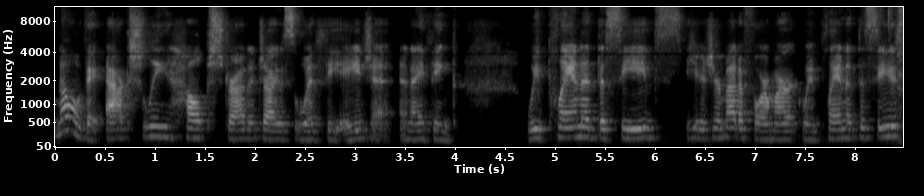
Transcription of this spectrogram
No, they actually help strategize with the agent. And I think we planted the seeds. Here's your metaphor, Mark. We planted the seeds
